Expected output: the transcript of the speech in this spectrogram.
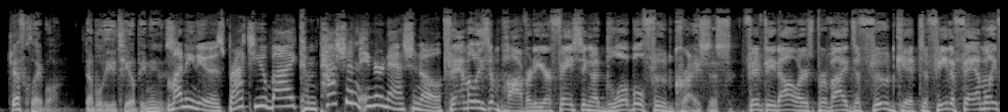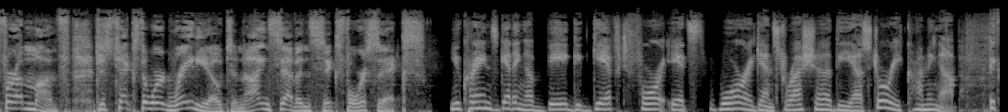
Jeff Clabaugh, WTOP News. Money News brought to you by Compassion International. Families in poverty are facing a global food crisis. $50 provides a food kit to feed a family for a month. Just text the word radio to 97646. Ukraine's getting a big gift for its war against Russia. The uh, story coming up. Because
